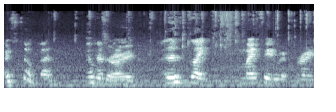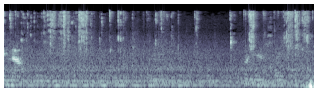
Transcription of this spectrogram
It's still good. It was I alright. It's like my favorite for right now. On your side.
